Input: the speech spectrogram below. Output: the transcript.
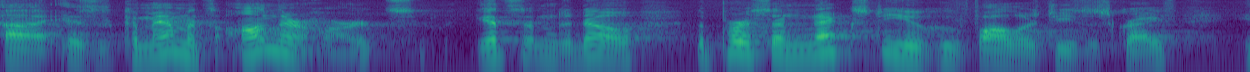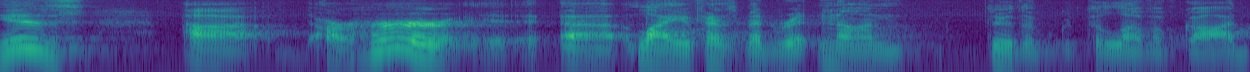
uh, his commandments on their hearts, gets them to know. The person next to you who follows Jesus Christ, his uh, or her uh, life has been written on through the, the love of God.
